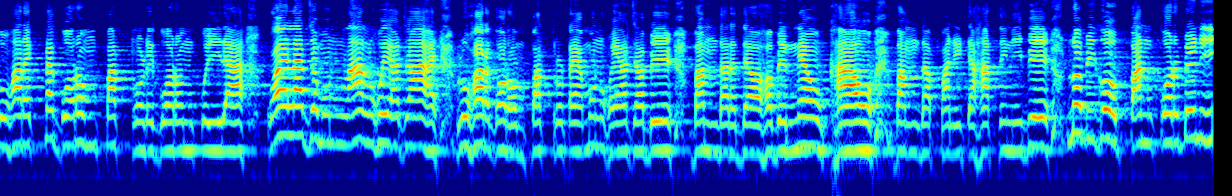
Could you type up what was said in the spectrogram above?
লোহার একটা গরম পাত্রে গরম কইরা কয়লা যেমন লাল হইয়া যায়, লোহার গরম পাত্রটা এমন হইয়া যাবে, বান্দার দেওয়া হবে নেও খাও, বান্দা পানিটা হাতে নিবে, নবী গো পান করবে নি?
